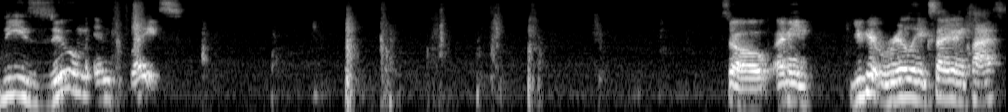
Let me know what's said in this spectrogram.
the zoom in place. So, I mean, you get really excited in class,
